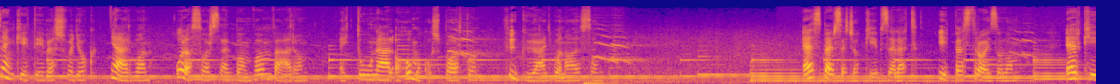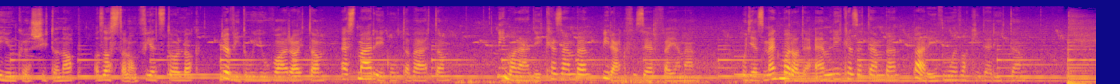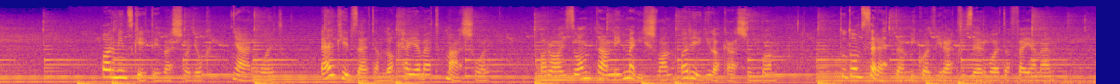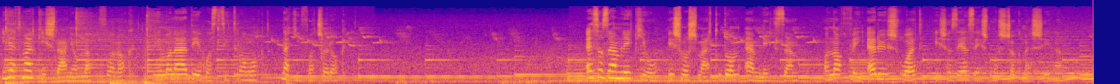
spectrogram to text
Tizenkét éves vagyok, nyár van, Olaszországban van váram. Egy tónál a homokos parton, függő ágyban alszom. Ez persze csak képzelet, épp ezt rajzolom. Erkélyünkön süt a nap, az asztalon filctollak, rövid ujjú van rajtam, ezt már régóta vártam. Limonádé kezemben, virágfüzér fejemen. Hogy ez megmarad-e emlékezetemben, pár év múlva kiderítem. 32 éves vagyok, nyár volt. Elképzeltem lakhelyemet máshol. A rajzom tám még meg is van a régi lakásunkban. Tudom, szerettem, mikor virágfüzér volt a fejemen. Ilyet már kislányomnak fonok, limonádéhoz citromok, neki facsorok. Ez az emlék jó, és most már tudom, emlékszem. A napfény erős volt, és az érzést most csak mesélem.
